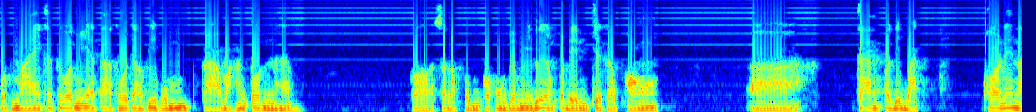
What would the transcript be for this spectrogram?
กฎหมายก็ถือว่ามีอัตราโทษอย่างที่ผมกล่าวมาข้างต้นนะครับ ก็สำหรับผมก็คงจะมีเรื่องประเด็นเกี่ยวกับของอาการปฏิบัติข้อแนะน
